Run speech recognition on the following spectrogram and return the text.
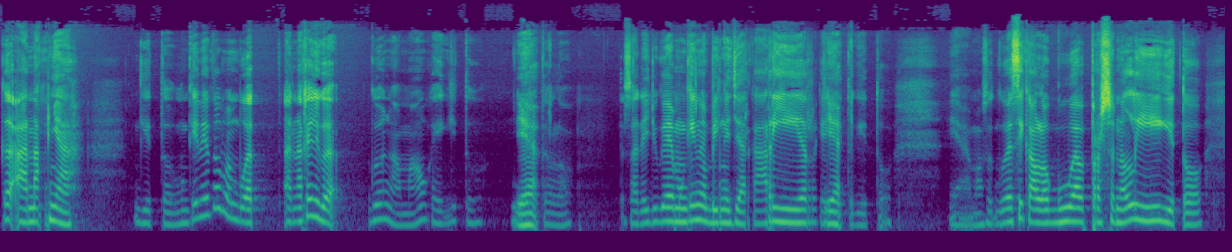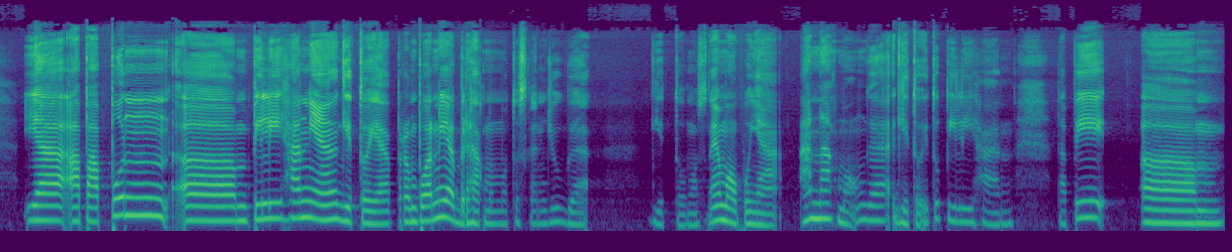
ke anaknya gitu. Mungkin itu membuat anaknya juga gue nggak mau kayak gitu. Ya. Gitu loh. Terus ada juga yang mungkin lebih ngejar karir kayak gitu-gitu. Ya maksud gue sih kalau gue personally gitu ya apa pun em, pilihannya gitu ya perempuan ya berhak memutuskan juga gitu maksudnya mau punya anak mau enggak gitu itu pilihan tapi em,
